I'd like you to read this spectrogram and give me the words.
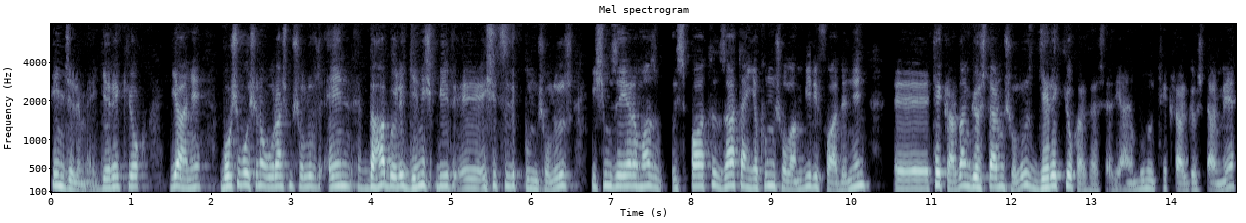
İncelemeye gerek yok. Yani boşu boşuna uğraşmış oluruz. En daha böyle geniş bir e, eşitsizlik bulmuş oluruz. İşimize yaramaz. ispatı zaten yapılmış olan bir ifadenin e, tekrardan göstermiş oluruz. Gerek yok arkadaşlar. Yani bunu tekrar göstermeye.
